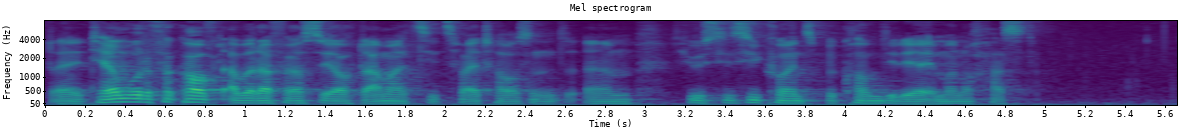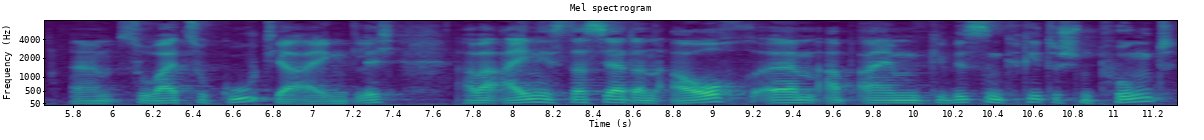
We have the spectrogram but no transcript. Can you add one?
dein Ethereum wurde verkauft, aber dafür hast du ja auch damals die 2000 ähm, USDC-Coins bekommen, die du ja immer noch hast. Ähm, so weit, so gut ja eigentlich. Aber eigentlich ist das ja dann auch ähm, ab einem gewissen kritischen Punkt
